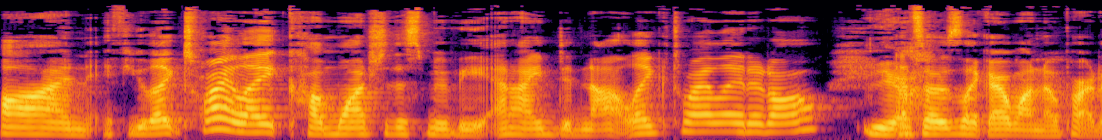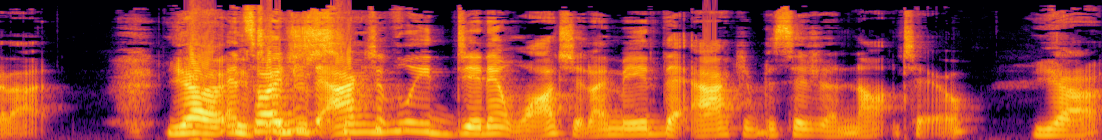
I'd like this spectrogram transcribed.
on if you like Twilight, come watch this movie and I did not like Twilight at all. yeah, And so I was like, I want no part of that. yeah. And so I just actively didn't watch it. I made the active decision not to. Yeah,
